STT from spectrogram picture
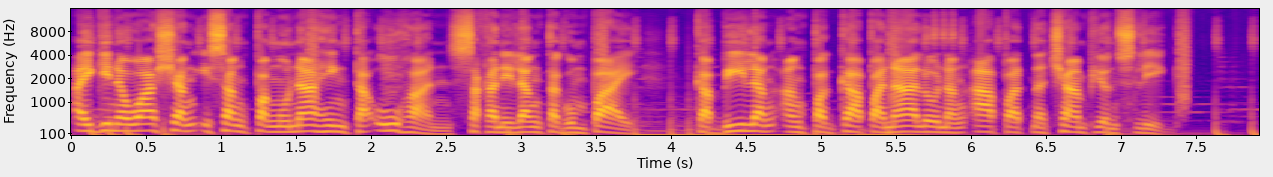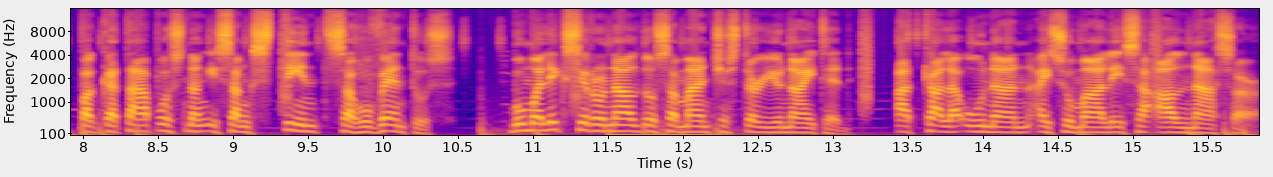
ay ginawa siyang isang pangunahing tauhan sa kanilang tagumpay kabilang ang pagkapanalo ng apat na Champions League. Pagkatapos ng isang stint sa Juventus, bumalik si Ronaldo sa Manchester United at kalaunan ay sumali sa Al Nassr.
